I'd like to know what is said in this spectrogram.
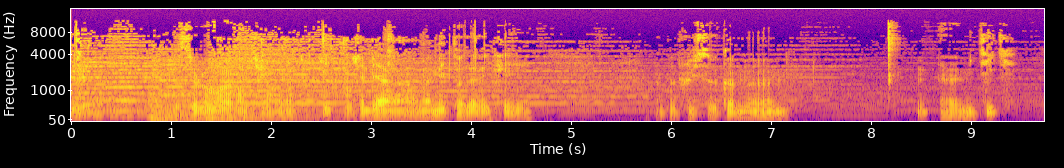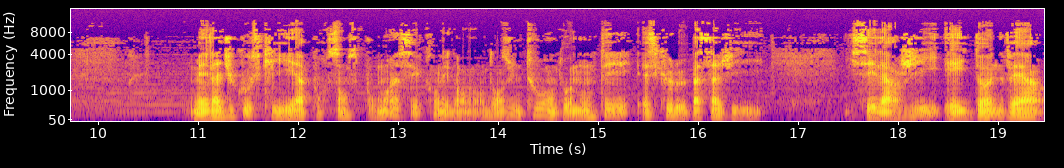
de, solo aventure en Turquie. J'aime bien ma méthode avec les un peu plus comme euh, euh, mythique. Mais là, du coup, ce qui a pour sens pour moi, c'est qu'on est dans, dans, une tour, on doit monter. Est-ce que le passage, il, il s'élargit et il donne vers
